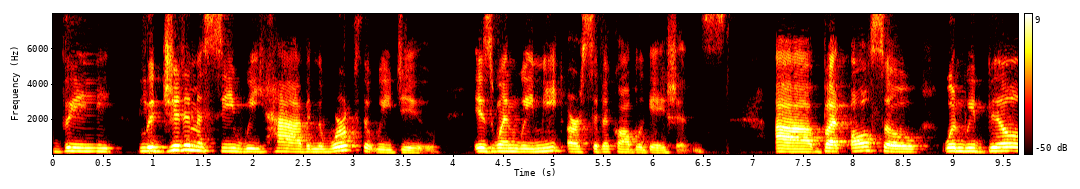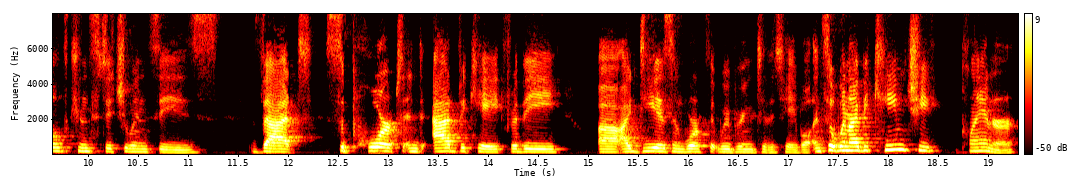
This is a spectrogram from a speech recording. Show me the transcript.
the legitimacy we have in the work that we do is when we meet our civic obligations. Uh, but also when we build constituencies that support and advocate for the uh, ideas and work that we bring to the table. And so when I became chief planner,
